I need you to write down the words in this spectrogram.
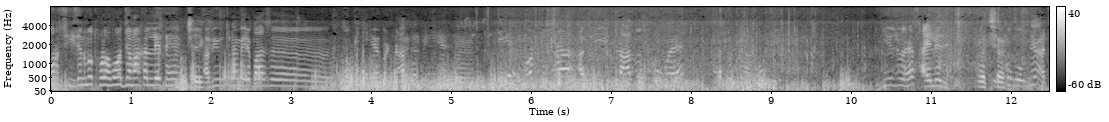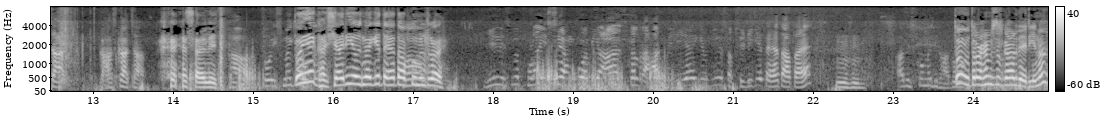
और सीज़न में थोड़ा बहुत जमा कर लेते हैं। अभी उतना मेरे पास वो भी नहीं है भंडार घर भी नहीं है। हम्म, ठीक है और दूसरा अभी जो शुरू हुआ है। ये। जो है साइलेज है। अच्छा। इसको बोलते हैं अचार घास का अचार। साइलेज। हाँ तो इसमें तो ये घसियारी योजना के तहत आपको हाँ। मिल रहा है? ये इसमें थोड़ा इससे हमको अभी आजकल राहत मिली है क्योंकि ये सब्सिडी के तहत आता है। हम्म, हम्म। अब इसको मैं दिखा तो उत्तराखंड सरकार दे रही है ना?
